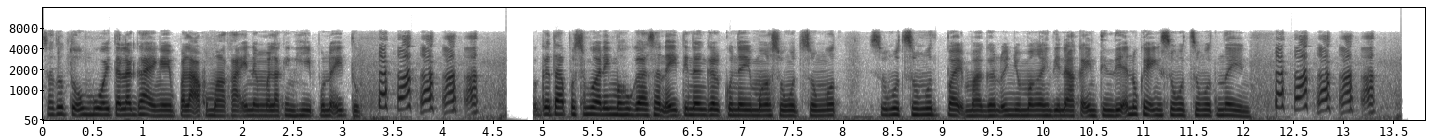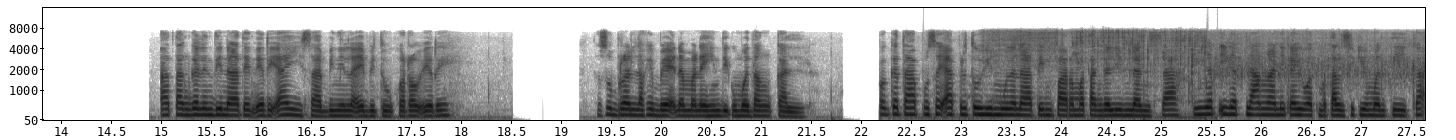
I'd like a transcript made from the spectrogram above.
Sa totoong buhay talaga eh, ngayon pala ako makain ng malaking hipo na ito. Pagkatapos ning mahugasan ay tinanggal ko na yung mga sungot-sungot. Sungot-sungot pa, eh, mga ganon yung mga hindi nakaintindi. Ano kaya yung sungot-sungot na yun? At tanggalin din natin iri ay, sabi nila ay bituka raw iri. Sa sobrang laki baya naman ay hindi ko madangkal. Pagkatapos ay aprituhin muna natin para matanggal yung lansa. Ingat-ingat lang nga ni kayo at matalsik yung mantika.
